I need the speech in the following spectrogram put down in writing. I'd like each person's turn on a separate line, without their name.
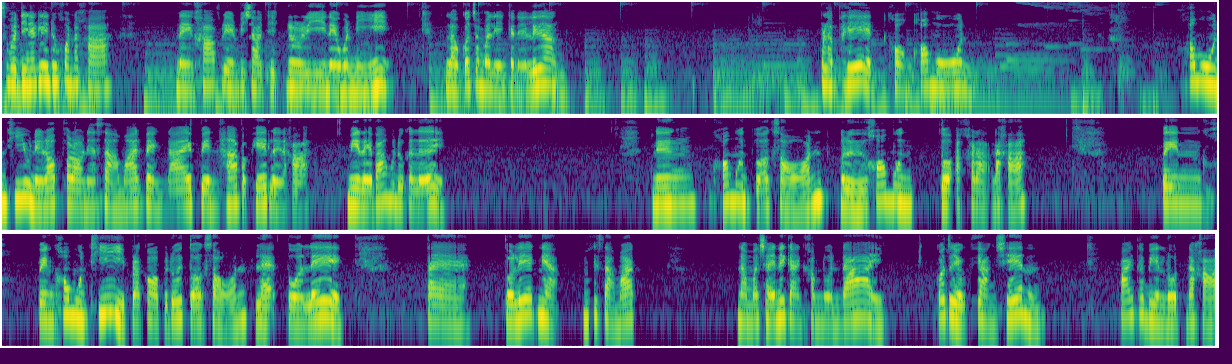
สวัสดีนักเรียนทุกคนนะคะ ในคาบเรียนวิชาเทคโนโลยีในวันนี้ เราก็จะมาเรียนกันในเรื่อง ประเภทของข้อมูล ข้อมูลที่อยู่ในรอบตัวเราเนี่ยสามารถแบ่งได้เป็น 5 ประเภทเลยนะคะ มีอะไรบ้างมาดูกันเลย 1. ข้อมูลตัวอักษร หรือข้อมูลตัวอักขระนะคะ เป็นเป็นข้อมูลที่ประกอบไปด้วยตัวอักษรและตัวเลข แต่ตัวเลขเนี่ยไม่สามารถนำมาใช้ในการคำนวณได้ ก็จะยกตัวอย่างเช่น ป้ายทะเบียนรถนะคะ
